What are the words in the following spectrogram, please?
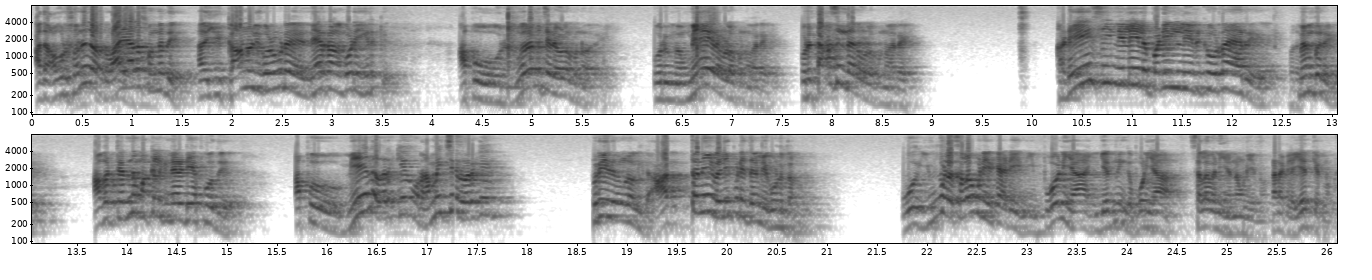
அது அவர் சொன்னது அவர் வாயால சொன்னது. அது காணொலி கூட கூட நேர்காணல் கூட இருக்கு. அப்போ ஒரு முதலமைச்சர் எவ்வளவு பண்ணுவாரு? ஒரு மேயர் எவ்வளவு பண்ணுவாரு? ஒரு தாசில்தார் எவ்வளவு பண்ணுவாரு? கடைசி நிலையில படிநிலையில் இருக்கவர் தான் யாரு? மெம்பரு. அவர்கிட்ட இருந்து மக்களுக்கு நேரடியா போகுது. அப்போ மேல வரைக்கும் ஒரு அமைச்சர் வரைக்கும் புரியுதுங்களா உங்களுக்கு? அத்தனையும் வெளிப்படைத்தன்மையை கொண்டு தரணும் ஓ இவ்வளவு செலவு பண்ணியிருக்காடி நீ போனியா? இங்க இருந்து இங்க போனியா? செலவை நீ என்ன பண்ணிடணும்? கணக்குல ஏத்திடணும்.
